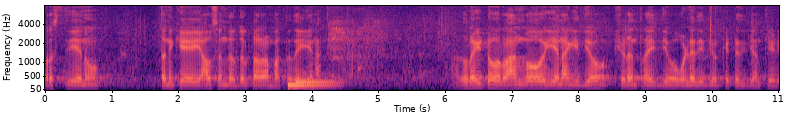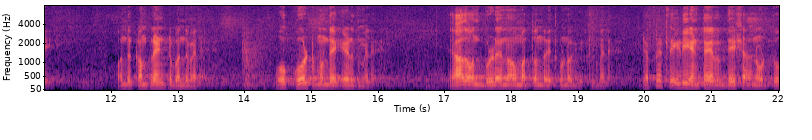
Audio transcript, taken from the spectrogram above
ಪರಿಸ್ಥಿತಿ ಏನು, ತನಿಖೆ ಯಾವ ಸಂದರ್ಭದಲ್ಲಿ ಪ್ರಾರಂಭ ಆಗ್ತದೆ, ಏನಾಗ್ತದೆ ಅಂತ. ಅದು ರೈಟೋ, ರಾಂಗೋ, ಏನಾಗಿದೆಯೋ, ಷಡ್ಯಂತ್ರ ಇದೆಯೋ, ಒಳ್ಳೇದಿದೆಯೋ, ಕೆಟ್ಟದಿದೆಯೋ ಅಂತೇಳಿ ಒಂದು ಕಂಪ್ಲೇಂಟ್ ಬಂದ ಮೇಲೆ ಹೋಗಿ ಕೋರ್ಟ್ ಮುಂದೆ ಹೇಳಿದ ಮೇಲೆ, ಯಾವುದೋ ಒಂದು ಬುರ್ಡೆನೋ ಮತ್ತೊಂದು ಎತ್ಕೊಂಡೋಗಿ ಇಟ್ಟಿದ ಮೇಲೆ ಡೆಫಿನೆಟ್ಲಿ ಇಡೀ ಎಂಟೈರ್ ದೇಶ ನೋಡ್ತು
